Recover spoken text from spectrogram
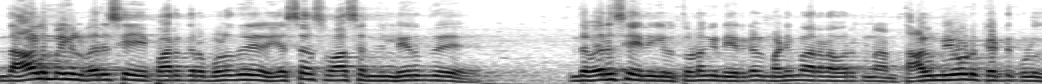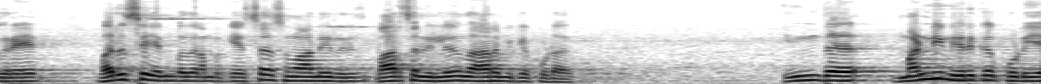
இந்த ஆளுமைகள் வரிசையை பார்க்கிற பொழுது எஸ் எஸ் வாசனில் இருந்து இந்த வரிசையை நீங்கள் தொடங்கினீர்கள். மணிமாறன் அவருக்கு நான் தாழ்மையோடு கேட்டுக்கொள்கிறேன். வரிசை என்பது நமக்கு எஸ் எஸ் வாசனிலிருந்து ஆரம்பிக்கக்கூடாது. இந்த மண்ணில் இருக்கக்கூடிய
